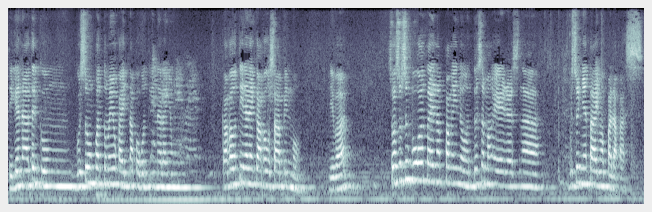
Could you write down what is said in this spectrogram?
Tignan natin kung gusto mong pang tumayo kahit na kukunti na lang yung, kakaunti na lang kakausapin mo. Di ba? So, susubukan tayo ng Panginoon doon sa mga areas na gusto niya tayong mapalakas.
